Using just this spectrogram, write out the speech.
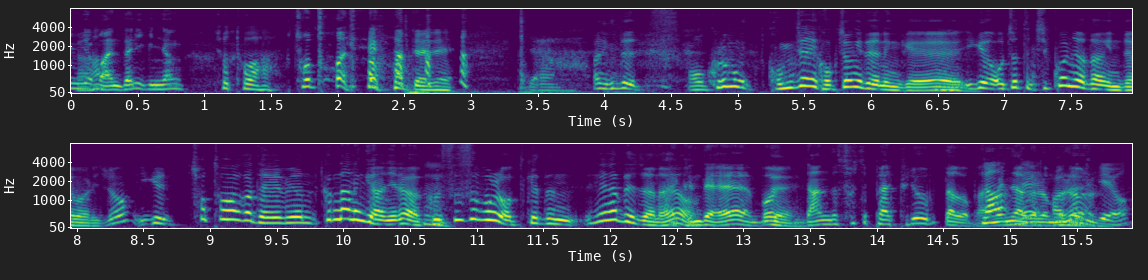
이제 거니까. 완전히 그냥 초토화. 초토화돼. 네네. 야. 아니 근데 어 그러면 굉장히 걱정이 되는 게 음. 이게 어쨌든 집권 여당인데 말이죠. 이게 초토화가 되면 끝나는 게 아니라 그 음. 수습을 어떻게든 해야 되잖아요. 근데 뭐 네. 난도 수습할 필요 없다고 봐. 나? 왜냐 네. 그러면은 아, 어떻게요?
